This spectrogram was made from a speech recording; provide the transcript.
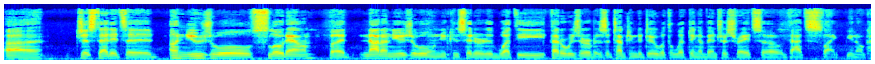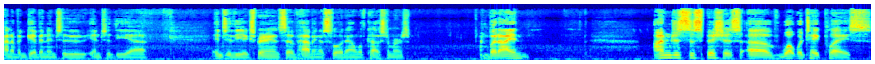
Uh, just that it's a unusual slowdown, but not unusual when you consider what the Federal Reserve is attempting to do with the lifting of interest rates. So that's like you know kind of a given into into the uh, into the experience of having a slowdown with customers. But I I'm just suspicious of what would take place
